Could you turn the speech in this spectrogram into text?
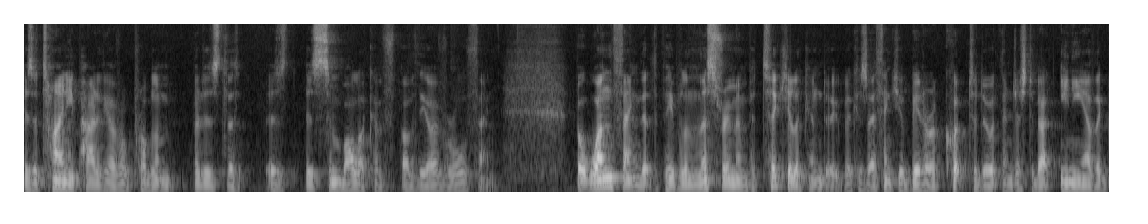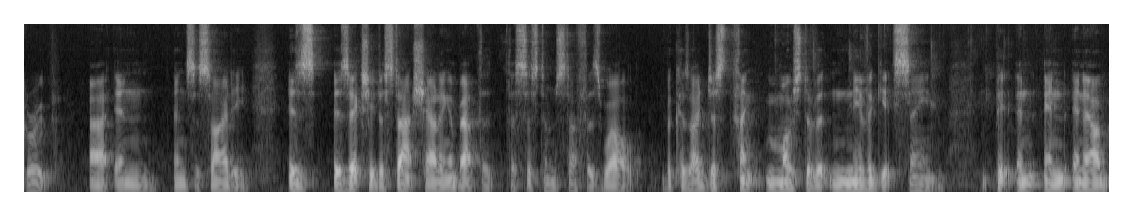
is a tiny part of the overall problem, but is, the, is, is symbolic of, of the overall thing. But one thing that the people in this room in particular can do, because I think you're better equipped to do it than just about any other group uh, in, in society, is, is actually to start shouting about the, the system stuff as well. Because I just think most of it never gets seen. And, and, and our,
